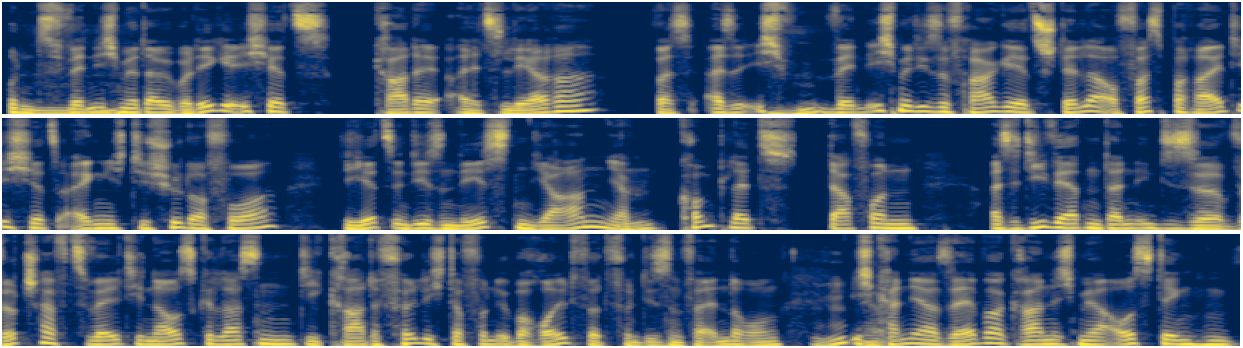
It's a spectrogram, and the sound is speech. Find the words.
Und mhm. wenn ich mir da überlege, ich jetzt gerade als Lehrer, was, also ich, mhm. wenn ich mir diese Frage jetzt stelle, auf was bereite ich jetzt eigentlich die Schüler vor, die jetzt in diesen nächsten Jahren ja mhm. komplett davon also die werden dann in diese Wirtschaftswelt hinausgelassen, die gerade völlig davon überrollt wird von diesen Veränderungen. Mhm, ich ja. kann ja selber gar nicht mehr ausdenken,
